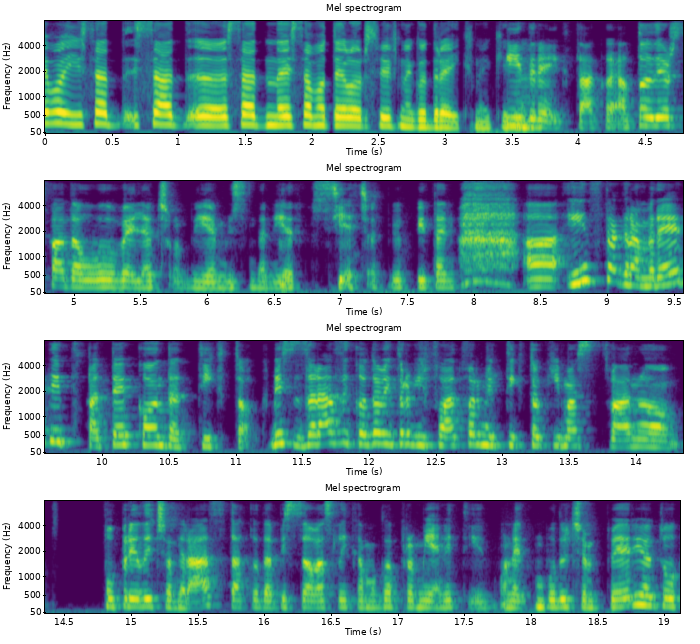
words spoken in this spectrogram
evo i sad, sad, e, sad ne samo Taylor Swift nego Drake neki. I Drake, tako je. Ali to još spada u veljaču, nije, mislim da nije sjećan u pitanju. Instagram, Reddit, pa tek onda TikTok. Mislim, za razliku od ovih drugih platformi, TikTok ima stvarno popriličan rast, tako da bi se ova slika mogla promijeniti u nekom budućem periodu.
